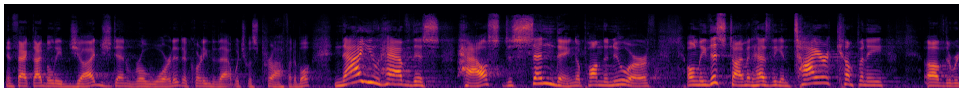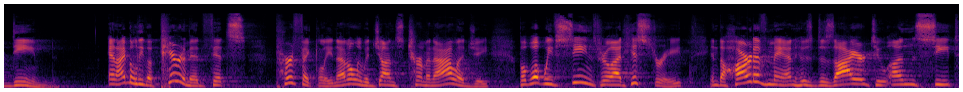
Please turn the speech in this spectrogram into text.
in fact, I believe, judged and rewarded according to that which was profitable. Now you have this house descending upon the new earth, only this time it has the entire company of the redeemed. And I believe a pyramid fits perfectly, not only with John's terminology, but what we've seen throughout history in the heart of man who's desired to unseat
